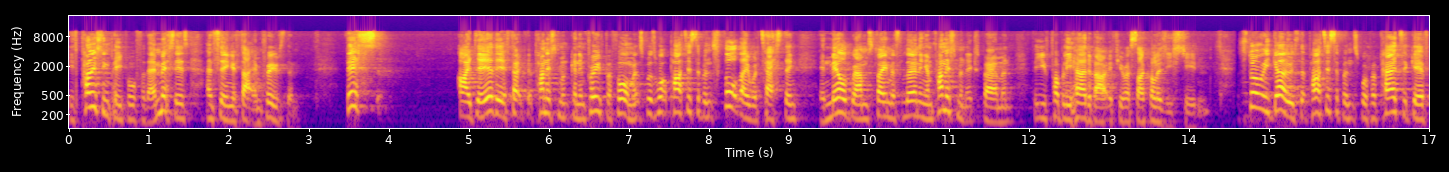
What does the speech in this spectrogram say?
is punishing people for their misses and seeing if that improves them. This idea, the effect that punishment can improve performance, was what participants thought they were testing in Milgram's famous learning and punishment experiment that you've probably heard about if you're a psychology student. The story goes that participants were prepared to give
